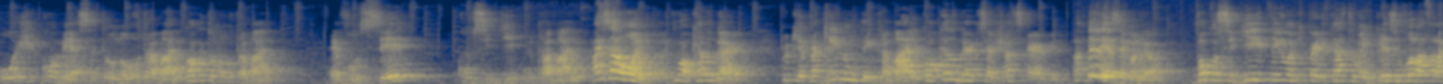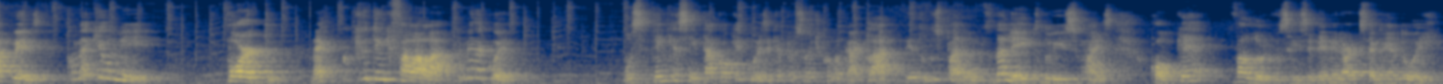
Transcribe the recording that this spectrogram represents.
hoje começa teu novo trabalho. Qual é o teu novo trabalho? É você conseguir um trabalho. Mas aonde? Em qualquer lugar. Porque para quem não tem trabalho, qualquer lugar que você achar serve. Ah, beleza, Emanuel. Vou conseguir, tenho aqui perto de casa uma empresa, eu vou lá falar com eles. Como é que eu me porto? Né? O que eu tenho que falar lá? Primeira coisa, você tem que aceitar qualquer coisa que a pessoa te colocar. Claro, dentro dos parâmetros da lei, tudo isso, mas qualquer valor que você receber é melhor do que você está ganhando hoje.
